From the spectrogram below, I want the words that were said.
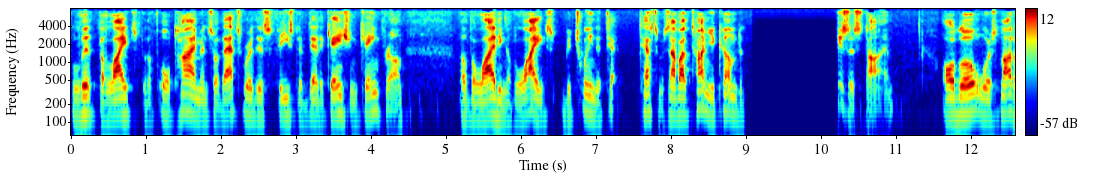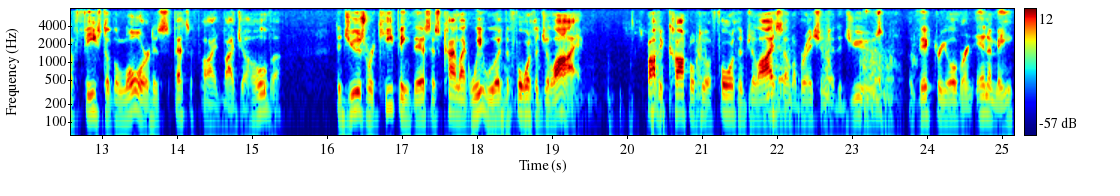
lit the lights for the full time. And so that's where this feast of dedication came from, of the lighting of lights between the te- testaments. Now, by the time you come to Jesus' time, although it was not a feast of the Lord as specified by Jehovah, the Jews were keeping this as kind of like we would the 4th of July. It's probably comparable to a 4th of July celebration to the Jews, a victory over an enemy,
